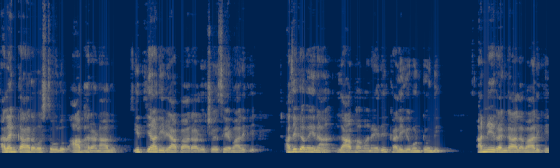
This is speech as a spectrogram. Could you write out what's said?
అలంకార వస్తువులు ఆభరణాలు ఇత్యాది వ్యాపారాలు చేసేవారికి అధికమైన లాభం అనేది కలిగి ఉంటుంది. అన్ని రంగాల వారికి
